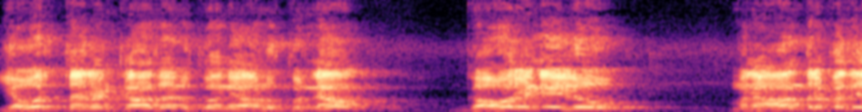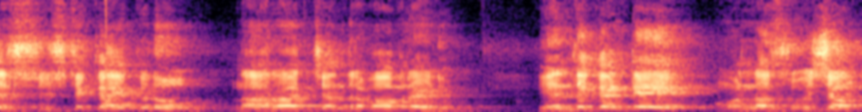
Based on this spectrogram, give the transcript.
ఎవరి తరం కాదనుకొని అనుకున్నాం. గౌరవనీయులు మన ఆంధ్రప్రదేశ్ సృష్టి నాయకుడు నారా చంద్రబాబు నాయుడు. ఎందుకంటే మొన్న చూసాం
